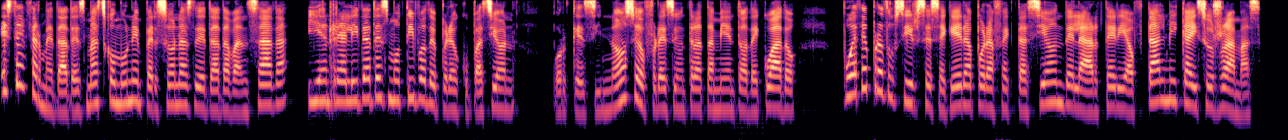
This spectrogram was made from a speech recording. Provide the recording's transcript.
Esta enfermedad es más común en personas de edad avanzada y en realidad es motivo de preocupación, porque si no se ofrece un tratamiento adecuado, puede producirse ceguera por afectación de la arteria oftálmica y sus ramas.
